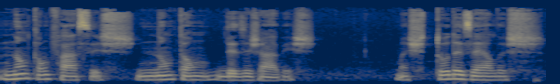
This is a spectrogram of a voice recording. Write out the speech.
não tão fáceis, não tão desejáveis, mas todas elas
